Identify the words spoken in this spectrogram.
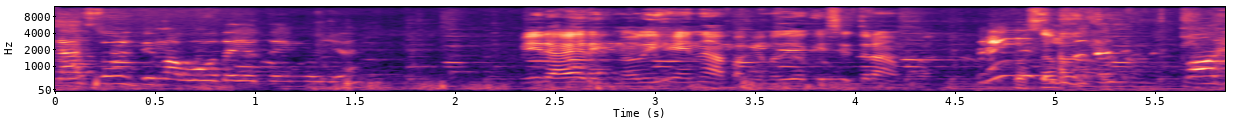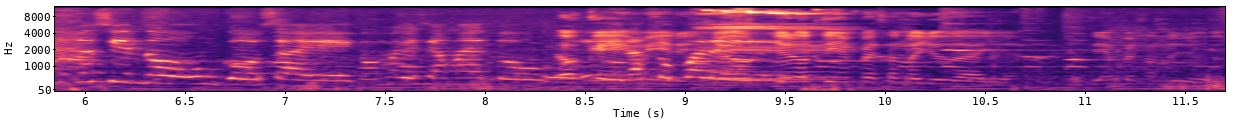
las últimas botas yo tengo ya. Mira, Eric, no dije nada para que no diga que hice trampa. Cuando tú estás- cuando tú estás haciendo un cosa, eh, ¿cómo es que se llama esto? Ok, Eh, la mire, sopa de... yo, yo lo estoy empezando a ayudar ya. Estoy empezando ayudar.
